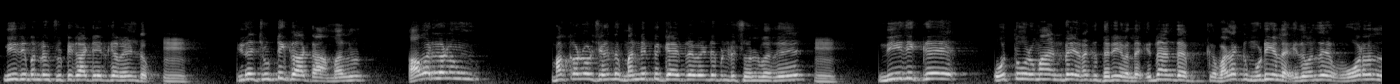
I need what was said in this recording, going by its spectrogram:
நீதிமன்றம் சுட்டிக்காட்டி இருக்க வேண்டும் இதை சுட்டிக்காட்டாமல் அவர்களும் மக்களோடு சேர்ந்து மன்னிப்பு கேட்க வேண்டும் என்று சொல்வது நீதிக்கு ஒத்து வருமா என்பது எனக்கு தெரியவில்லை. இன்னும் அந்த வழக்கு முடியல. இது வந்து ஓரல்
